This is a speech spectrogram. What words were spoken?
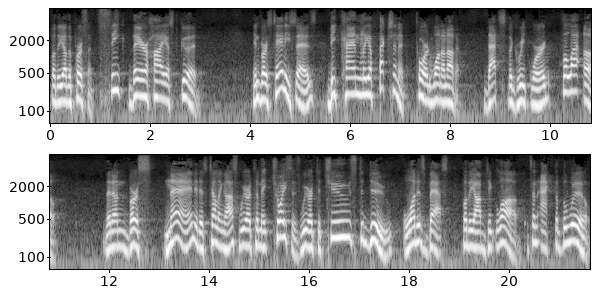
for the other person. Seek their highest good. In verse 10 he says, Be kindly affectionate toward one another. That's the Greek word phileo. That in verse 9 it is telling us we are to make choices. We are to choose to do what is best for the object loved. It's an act of the will.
